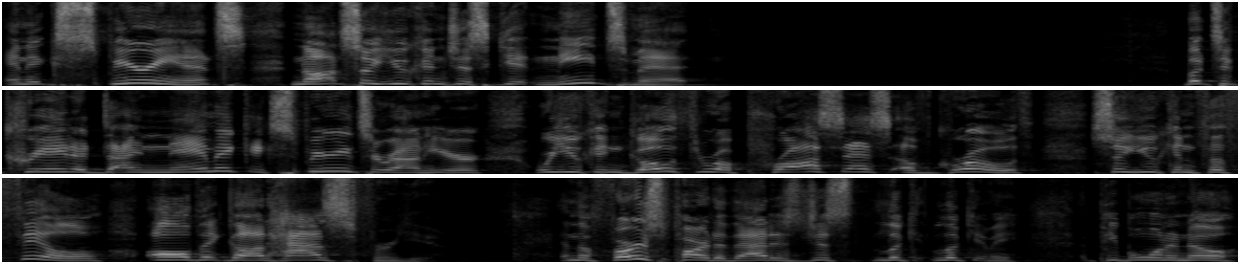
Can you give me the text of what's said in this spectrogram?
an experience, not so you can just get needs met, but to create a dynamic experience around here where you can go through a process of growth so you can fulfill all that God has for you. And the first part of that is just look, look at me. People want to know,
